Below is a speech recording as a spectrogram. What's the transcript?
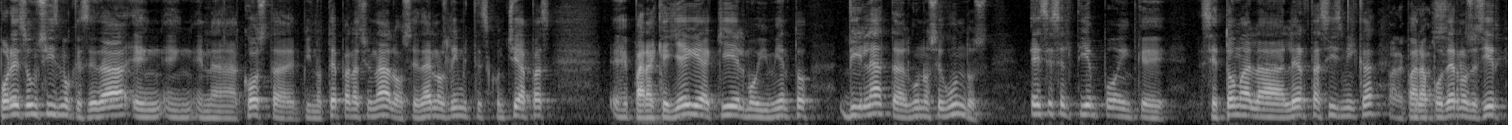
Por eso un sismo que se da en, en la costa, en Pinotepa Nacional, o se da en los límites con Chiapas, eh, para que llegue aquí el movimiento dilata algunos segundos. Ese es el tiempo en que se toma la alerta sísmica para, podernos decir,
